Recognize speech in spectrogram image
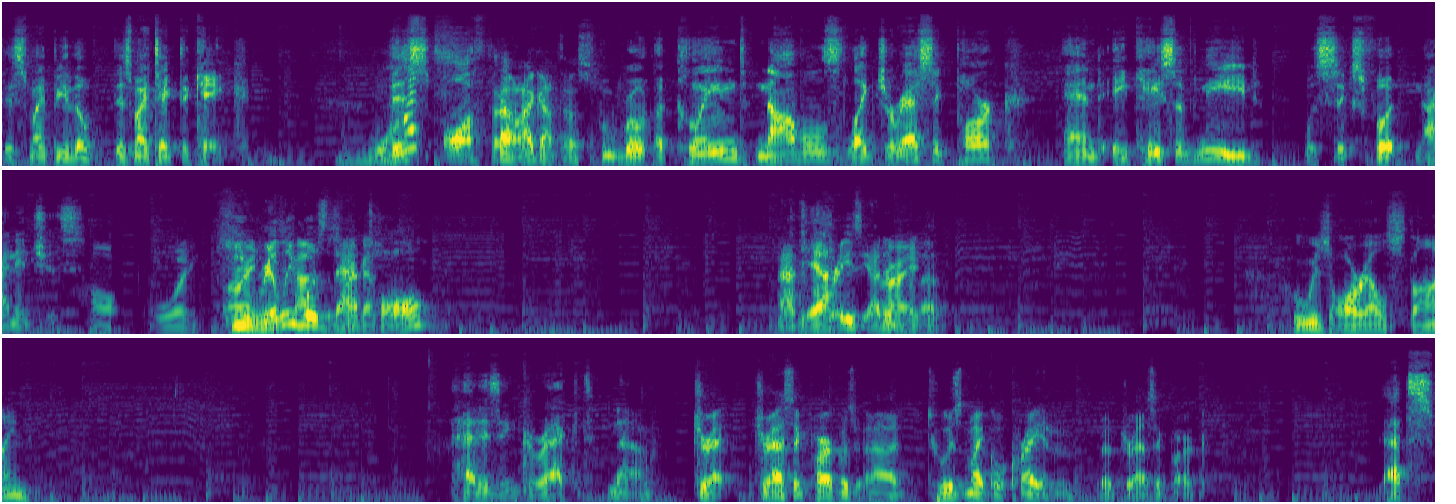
this might be the this might take the cake. What? This author, Oh, I got this. who wrote acclaimed novels like Jurassic Park and A Case of Need, was six foot nine inches. Oh boy. He All right, really got was this. I that got- tall. That's Yeah. crazy. I didn't All know right. that. Who is R.L. Stine? That is incorrect. No, Jura- Jurassic Park was uh, who is Michael Crichton of Jurassic Park. That's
